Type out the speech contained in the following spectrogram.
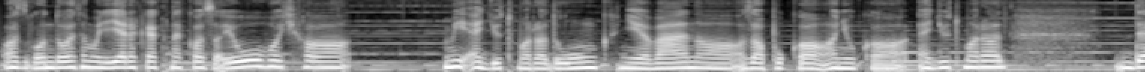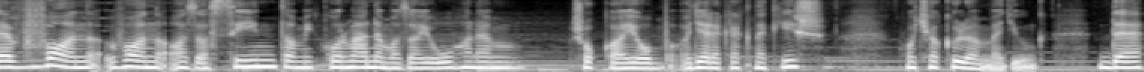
azt gondoltam, hogy a gyerekeknek az a jó, hogyha mi együtt maradunk, nyilván az apuka, anyuka együtt marad, de van, van az a szint, amikor már nem az a jó, hanem sokkal jobb a gyerekeknek is, hogyha külön megyünk. De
